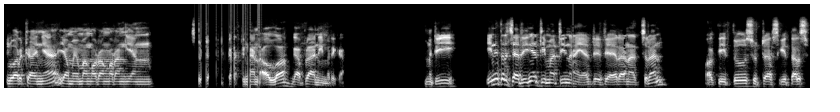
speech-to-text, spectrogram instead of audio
keluarganya yang memang orang-orang yang sudah dekat dengan Allah nggak berani mereka. Jadi ini terjadinya di Madinah ya, di daerah Najran. Waktu itu sudah sekitar 10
